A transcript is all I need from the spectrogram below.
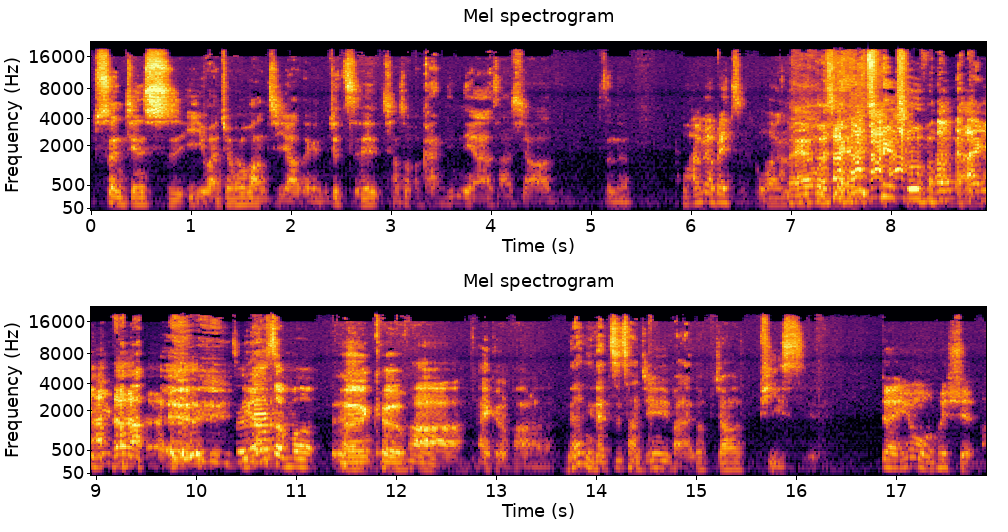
瞬间失忆，完全会忘记要那个，你就只是想说，我、哦、看你俩傻小、啊，真的。我还没有被指过，来，我现在去厨房拿一把。你要什么？很可怕，太可怕了。然后你的职场经历本来都比较 peace，对，因为我会选嘛，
